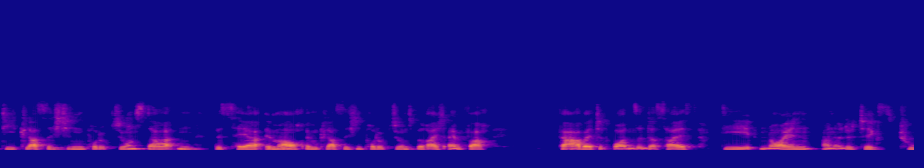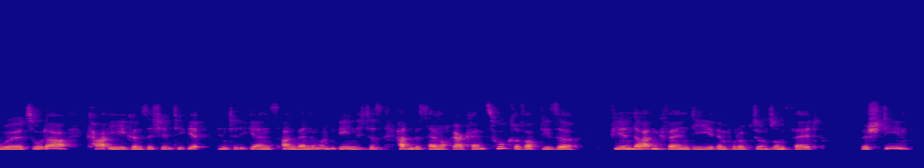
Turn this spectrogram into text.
die klassischen Produktionsdaten bisher immer auch im klassischen Produktionsbereich einfach verarbeitet worden sind. Das heißt, die neuen Analytics-Tools oder KI, künstliche Intelligenz, Anwendungen und ähnliches hatten bisher noch gar keinen Zugriff auf diese vielen Datenquellen, die im Produktionsumfeld bestehen.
